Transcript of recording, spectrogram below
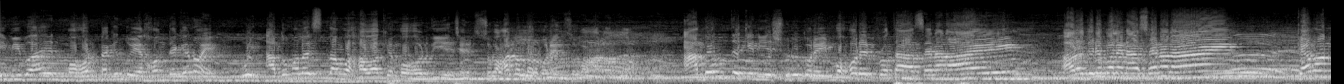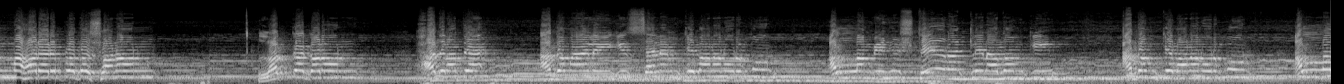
এই বিবাহের মহরটা কিন্তু এখন দেখে নয়, ওই আদম আলাহ ইসলাম ও হাওয়াকে মহর দিয়েছেন সুবহানাল্লাহ বলেন, সুবহানাল্লাহ। আদম থেকে নিয়ে শুরু করে এই মহরের প্রথা আছে না নাই? আরও যেটা বলেন, আছে না নাই? কেমন মহরের প্রদর্শন লক্ষ্য করুন হাজরাতে আদম আলাইহিস সালামকে বানানোর পর আল্লাহ বেহেশতে রাখলেন আদমকে। আদমকে বানানোর পর আল্লাহ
